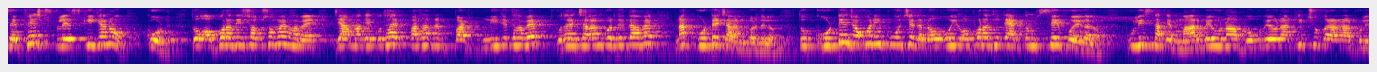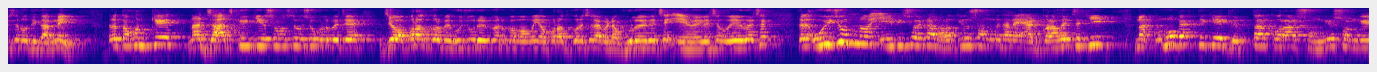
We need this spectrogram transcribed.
সেফেস্ট প্লেস কি জানো? কোর্ট। তো অপরাধী সবসময় ভাবে যে আমাকে কোথায় পাঠানো নিয়ে যেতে হবে, কোথায় চালান করে দিতে হবে, না কোর্টে চালান করে দিল। তো কোর্টে যখনই পৌঁছে গেল, ওই অপরাধীটা একদম সেফ হয়ে গেল। পুলিশ তাকে মারবেও না, বকবেও না কিছু করার আর পুলিশের অধিকার নেই। তাহলে তখন কে? না জাজকে গিয়ে সমস্ত কিছু বলবে যে যে অপরাধ করবে, হুজুর এরকম, আমি অপরাধ করেছিলাম, এটা ভুল হয়ে গেছে, এ হয়ে গেছে ওই হয়ে গেছে। তাহলে ওই জন্য এই বিষয়টা ভারতীয় সংবিধানে অ্যাড করা হয়েছে কি? না, কোনো ব্যক্তিকে গ্রেপ্তার করার সঙ্গে সঙ্গে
